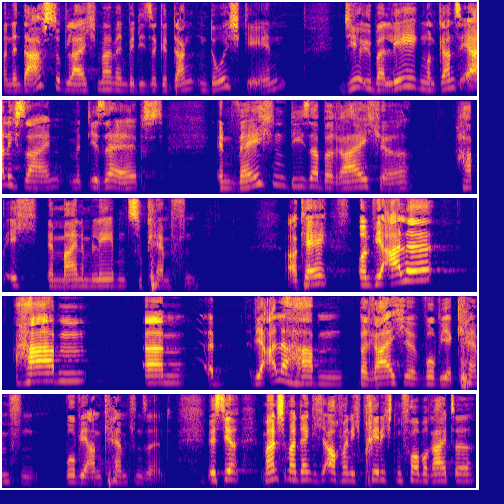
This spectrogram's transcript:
Und dann darfst du gleich mal, wenn wir diese Gedanken durchgehen, dir überlegen und ganz ehrlich sein mit dir selbst, in welchen dieser Bereiche habe ich in meinem Leben zu kämpfen. Okay? Und wir alle haben, ähm, äh, wir alle haben Bereiche, wo wir kämpfen, wo wir am Kämpfen sind. Wisst ihr, manchmal denke ich auch, wenn ich Predigten vorbereite,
